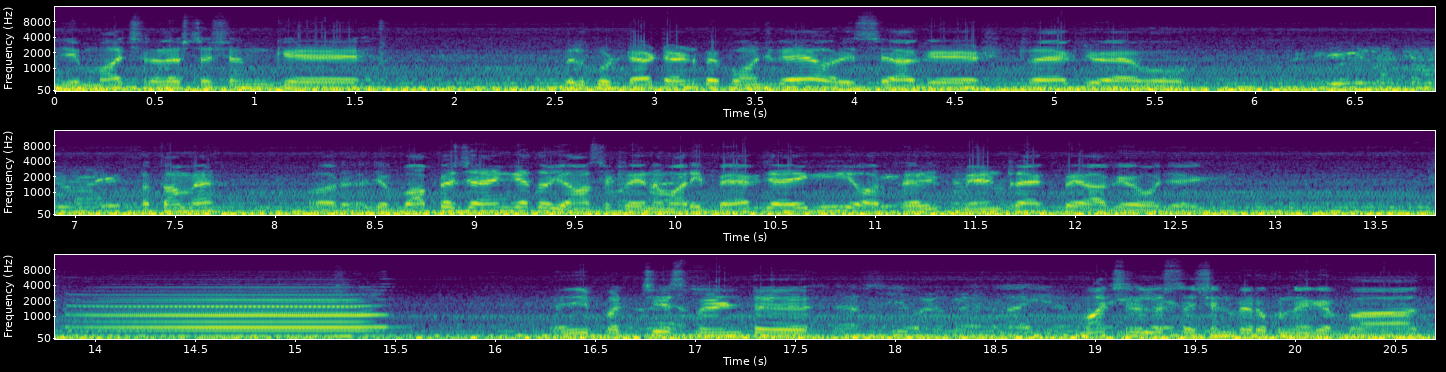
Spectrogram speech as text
जी, मच रेलवे स्टेशन के बिल्कुल डेड एंड पे पहुँच गए और इससे आगे ट्रैक जो है वो ख़त्म है। और जब वापस जाएँगे तो यहाँ से ट्रेन हमारी बैक जाएगी और फिर मेन ट्रैक पे आगे हो जाएगी। ये 25 मिनट मच रेलवे स्टेशन पे रुकने के बाद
